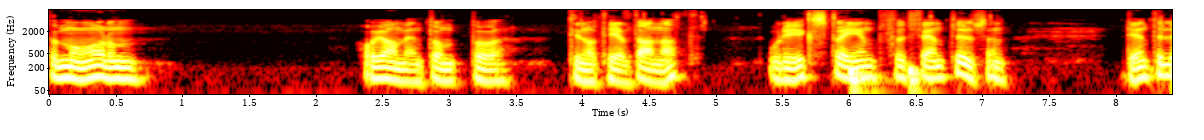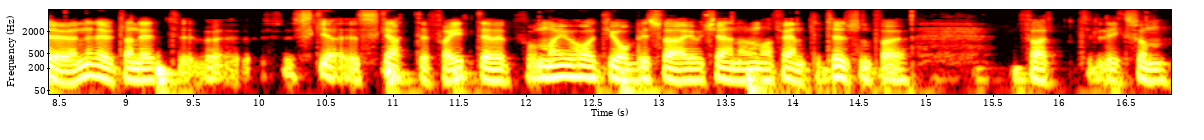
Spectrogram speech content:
För många av dem har ju använt dem på, till något helt annat. Och det är extremt, 45 000 det är inte lönen utan det är ett, ska, skattefritt. Det får man ju ha ett jobb i Sverige och tjäna 150 000 för, för att liksom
